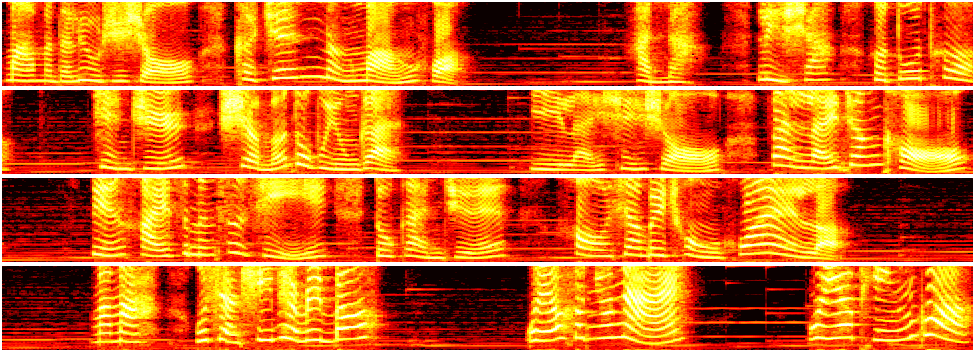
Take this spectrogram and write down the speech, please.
妈妈的六只手可真能忙活，汉娜、丽莎和多特简直什么都不用干，衣来伸手，饭来张口，连孩子们自己都感觉好像被宠坏了。妈妈，我想吃一片面包，我要喝牛奶，我要苹果。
